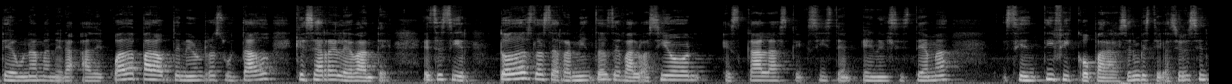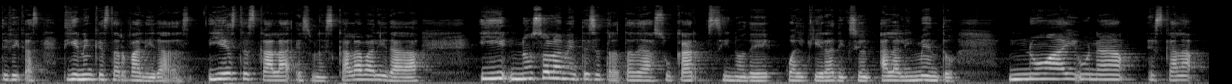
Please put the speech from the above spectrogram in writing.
de una manera adecuada para obtener un resultado que sea relevante. Es decir, todas las herramientas de evaluación, escalas que existen en el sistema científico para hacer investigaciones científicas tienen que estar validadas. Y esta escala es una escala validada y no solamente se trata de azúcar, sino de cualquier adicción al alimento. No hay una escala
